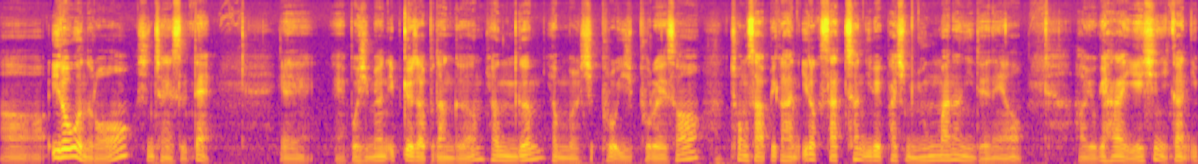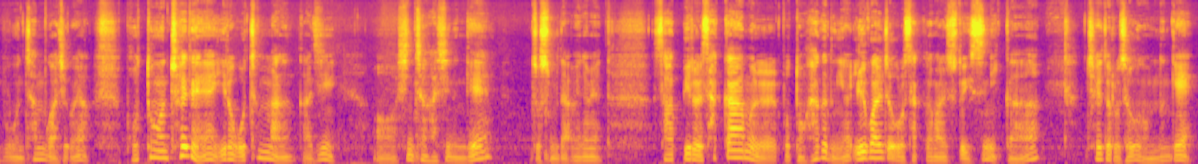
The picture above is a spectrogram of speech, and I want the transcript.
어, 1억 원으로 신청했을 때 예, 예, 보시면 입교자 부담금, 현금, 현물 10% 20%에서 총 사업비가 한 1억 4,286만 원이 되네요. 아, 요게 하나 예시니까 이 부분 참고하시고요. 보통은 최대 1억 5천만 원까지 어, 신청하시는 게 좋습니다. 왜냐면 사업비를 삭감을 보통 하거든요. 일괄적으로 삭감할 수도 있으니까 최대로 적어 놓는 게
